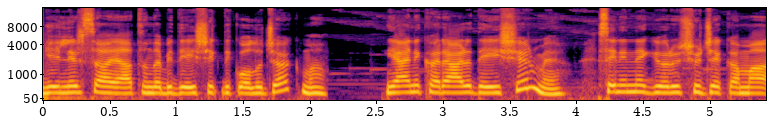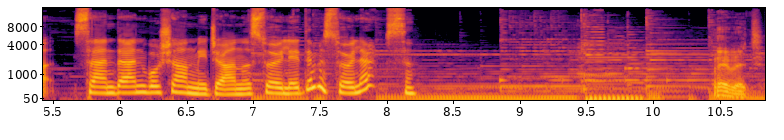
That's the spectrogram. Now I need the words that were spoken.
Gelirse hayatında bir değişiklik olacak mı? Yani kararı değişir mi? Seninle görüşecek ama senden boşanmayacağını söyledi mi? Söyler misin? Evet.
